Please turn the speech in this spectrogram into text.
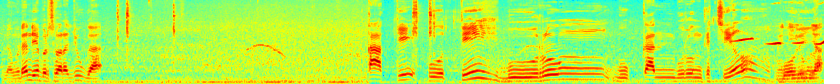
Mudah-mudahan dia bersuara juga. Kaki putih, burung bukan burung kecil, bodinya,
